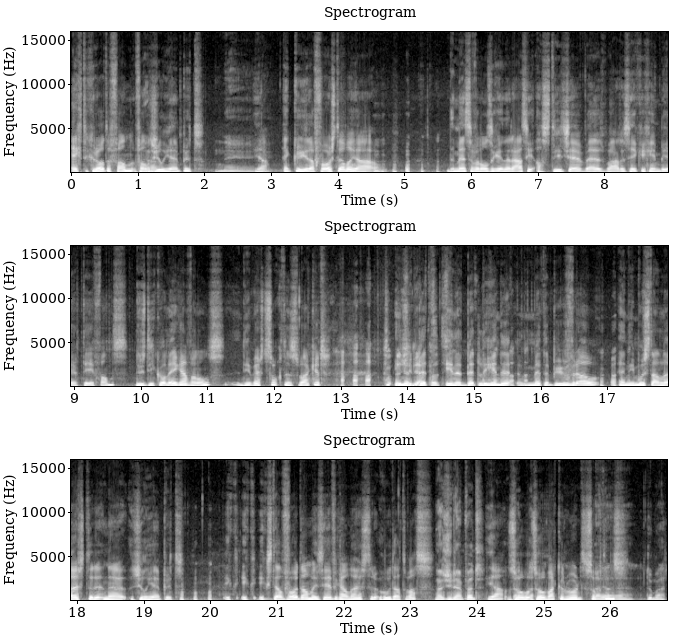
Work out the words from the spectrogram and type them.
echt een grote fan van Ja? Julien Put. Nee. Ja. En kun je dat voorstellen? Ja, de mensen van onze generatie als DJ, wij waren zeker geen BRT-fans. Dus die collega van ons, die werd ochtends wakker in het, bed, in het bed liggende met de buurvrouw. En die moest dan luisteren naar Julien Put. Ik, ik, ik stel voor dat we eens even gaan luisteren hoe dat was. Nou, Julien Put. Ja, zo, zo wakker worden 's ochtends. Ja. Doe maar.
